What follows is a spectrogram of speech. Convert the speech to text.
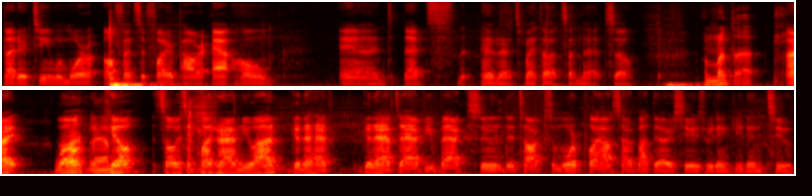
better team with more offensive firepower at home, and that's and that's my thoughts on that. So. I'm with that. All right. Well, All right, man. It's always a pleasure having you on. Gonna have gonna have to have you back soon to talk some more playoffs. How about the other series we didn't get into?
